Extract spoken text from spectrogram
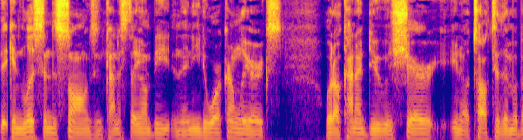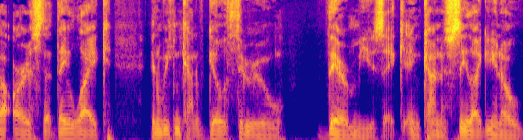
they can listen to songs and kind of stay on beat, and they need to work on lyrics. What I'll kind of do is share, you know, talk to them about artists that they like, and we can kind of go through their music and kind of see like you know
